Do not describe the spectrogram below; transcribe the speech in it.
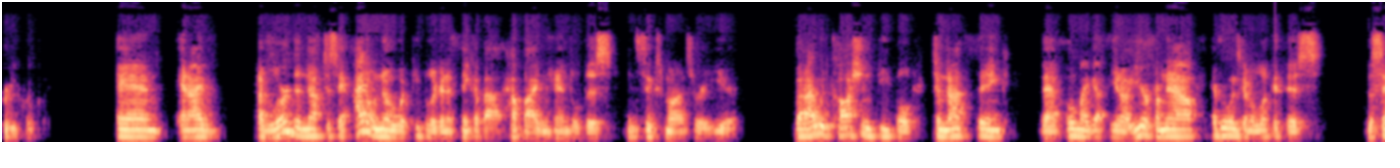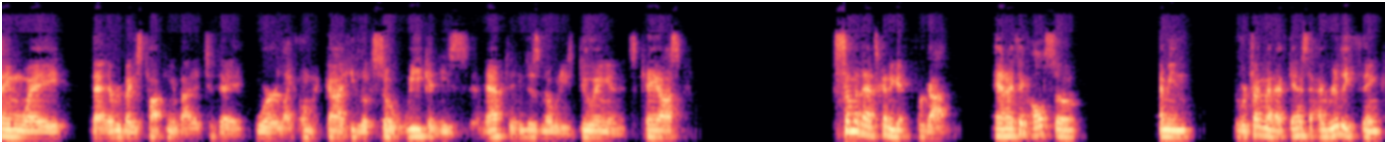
pretty quickly. And and I've I've learned enough to say I don't know what people are going to think about how Biden handled this in six months or a year, but I would caution people to not think that oh my god you know a year from now everyone's going to look at this the same way that everybody's talking about it today where like oh my god he looks so weak and he's inept and he doesn't know what he's doing and it's chaos some of that's going to get forgotten and i think also i mean we're talking about afghanistan i really think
